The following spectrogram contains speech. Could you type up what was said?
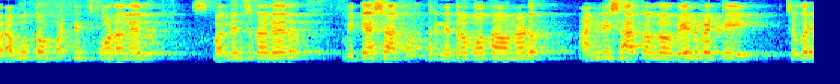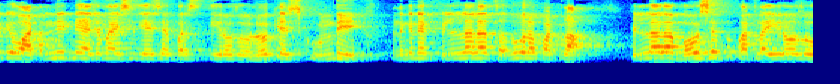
ప్రభుత్వం పట్టించుకోవడం లేదు స్పందించడం లేదు. విద్యాశాఖ మంత్రి నిద్రపోతా ఉన్నాడు. అన్ని శాఖల్లో వేలు పెట్టి చివరికి వాటన్నిటిని అజమాయిషీ చేసే పరిస్థితి ఈరోజు లోకేష్కు ఉంది. ఎందుకంటే పిల్లల చదువుల పట్ల పిల్లల భవిష్యత్తు పట్ల ఈరోజు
